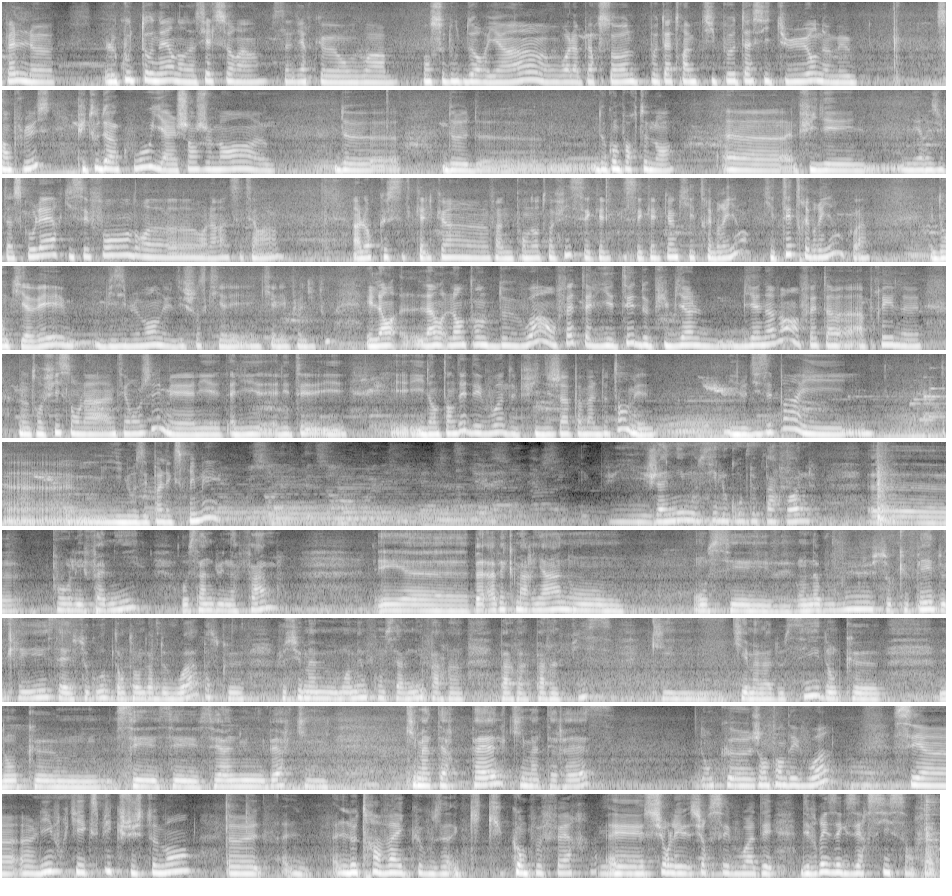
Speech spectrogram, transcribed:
S'appelle le, coup de tonnerre dans un ciel serein. C'est-à-dire qu'on voit, on se doute de rien, on voit la personne peut-être un petit peu taciturne, mais sans plus. Puis tout d'un coup, il y a un changement euh, de, de, de, comportement. Euh, puis les, les, résultats scolaires qui s'effondrent, euh, voilà, etc. Alors que c'est quelqu'un, enfin pour notre fils, c'est quelqu'un qui est très brillant, qui était très brillant, quoi. Et donc il y avait visiblement des, choses qui allaient, qui allaient pas du tout. Et l'entente de voix, en fait, elle y était depuis bien, bien avant. En fait, après notre fils, on l'a interrogé, mais elle, elle, était, il, entendait des voix depuis déjà pas mal de temps, mais il ne le disait pas. Il euh, n'osait pas l'exprimer. Et puis j'anime aussi le groupe de parole. Euh, pour les familles au sein d'une femme. Et euh, ben, avec Marianne, on, on, on a voulu s'occuper de créer ce, groupe d'entendeurs de voix parce que je suis même moi-même concernée par un, par, par un fils qui, qui, est malade aussi. Donc, euh, donc euh, c'est un univers qui, m'interpelle, qui m'intéresse. Donc j'entends des voix. C'est un, livre qui explique justement euh, le travail que qu'on peut faire sur les sur ces voix, des, vrais exercices en fait.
